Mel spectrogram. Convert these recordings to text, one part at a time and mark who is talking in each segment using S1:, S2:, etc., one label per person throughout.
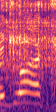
S1: Good luck.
